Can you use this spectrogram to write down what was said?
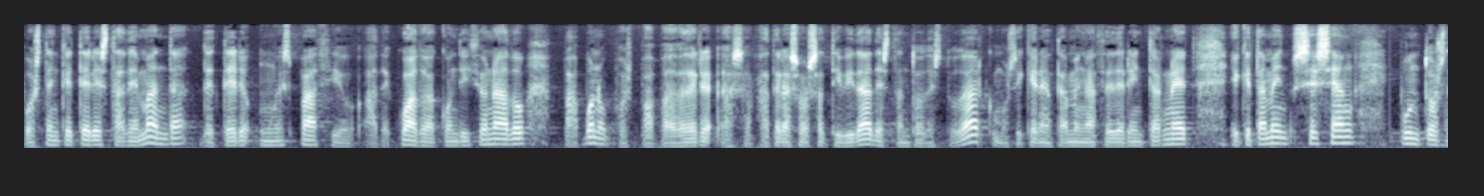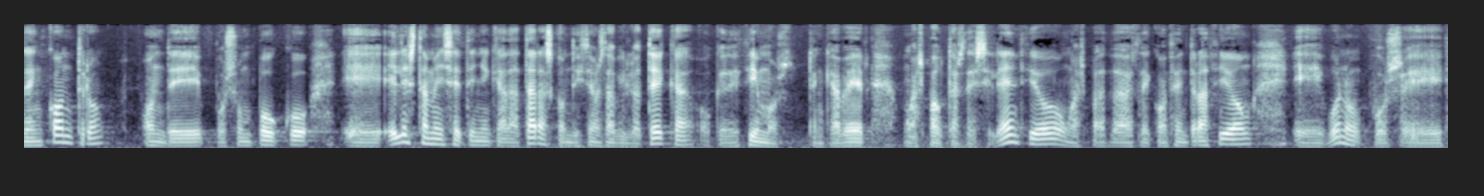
pois ten que ter esta demanda de ter un espacio adecuado e acondicionado para bueno, pois para poder as, facer as súas actividades tanto de estudar como se si queren tamén acceder a internet e que tamén se sean puntos de encontro onde pois un pouco eh, eles tamén se teñen que adaptar ás condicións da biblioteca, o que decimos, ten que haber unhas pautas de silencio, unhas pautas de concentración, eh, bueno, pois eh,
